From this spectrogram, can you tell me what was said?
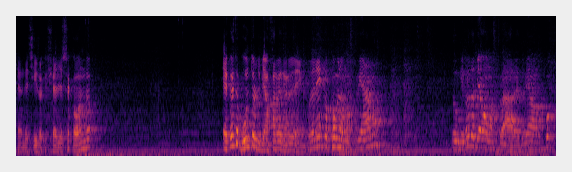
che hanno deciso che sceglie il secondo, e a questo punto dobbiamo far vedere l'elenco. L'elenco come lo mostriamo? Dunque, cosa dobbiamo mostrare? Dobbiamo,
